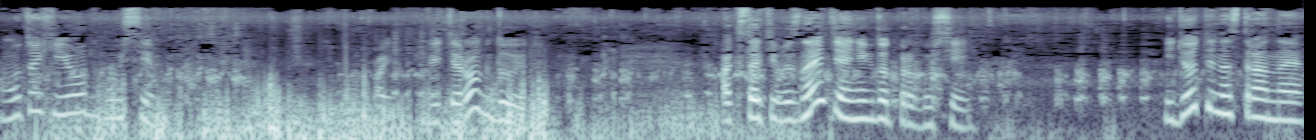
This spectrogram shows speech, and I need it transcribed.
Вот такие вот гуси. Ветерок дует. А, кстати, вы знаете анекдот про гусей? Идет иностранная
